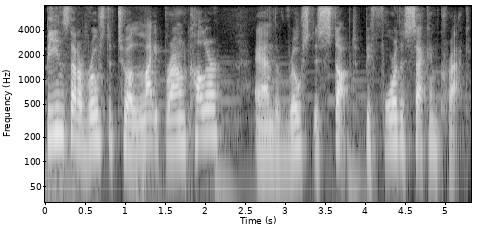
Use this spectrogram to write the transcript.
Beans that are roasted to a light brown color and the roast is stopped before the second crack.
